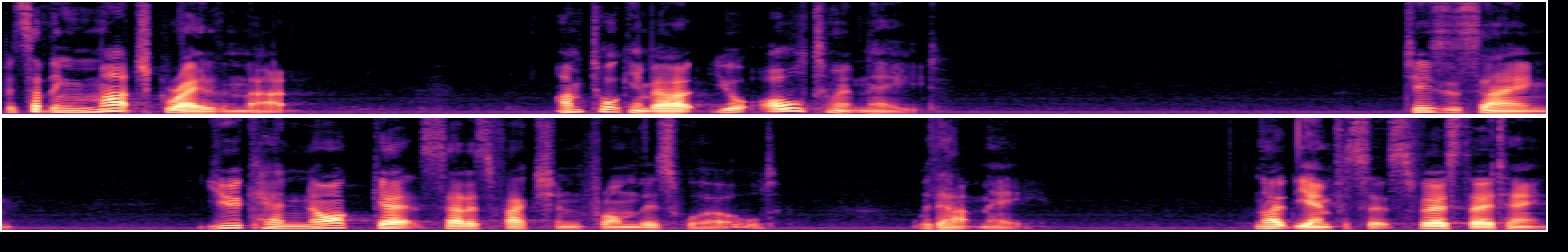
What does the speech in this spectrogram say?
but something much greater than that. I'm talking about your ultimate need. Jesus is saying, You cannot get satisfaction from this world without me. Note the emphasis. Verse 13.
